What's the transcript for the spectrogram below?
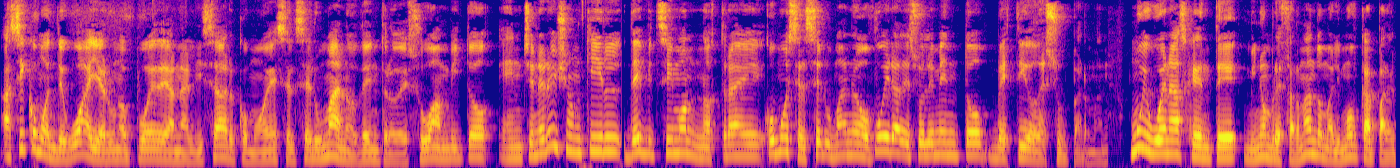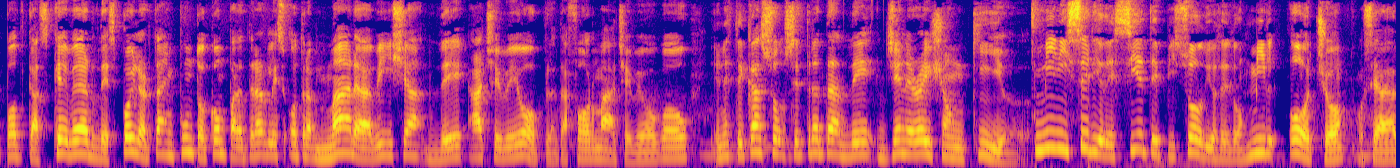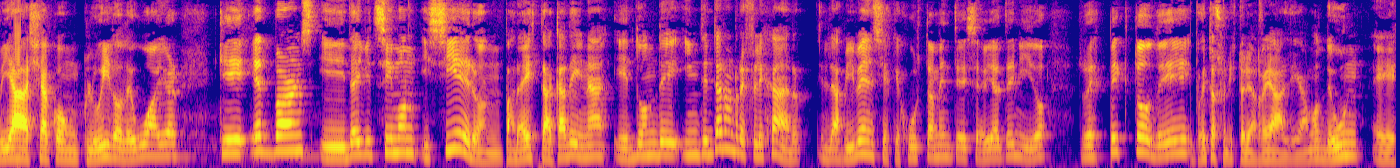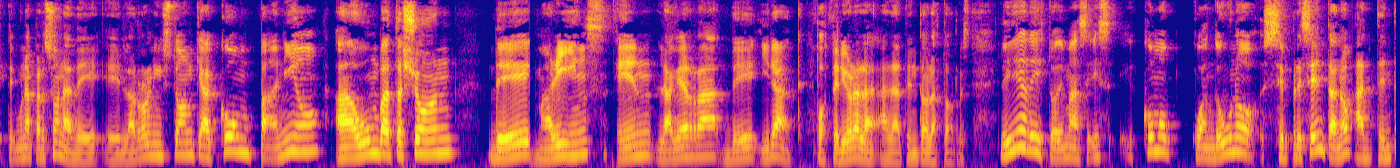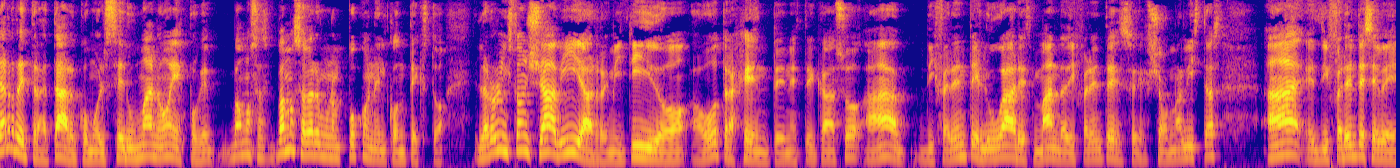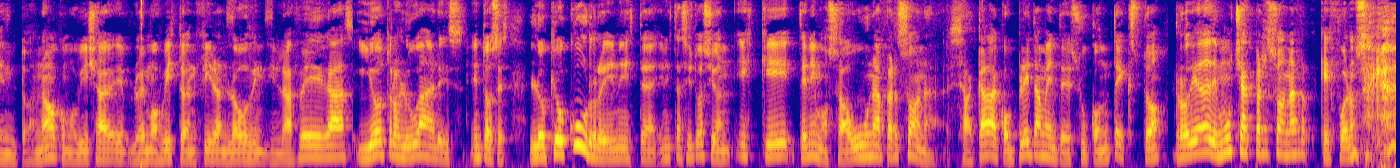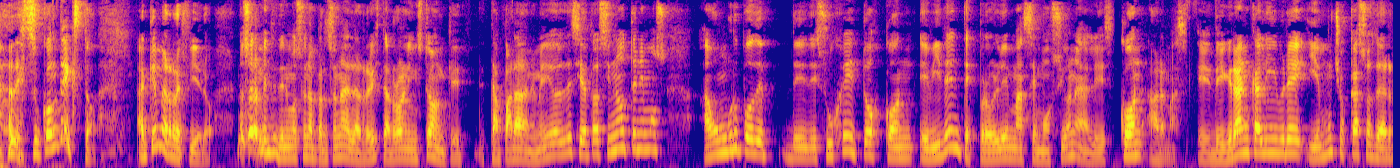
Así como en The Wire uno puede analizar cómo es el ser humano dentro de su ámbito, en Generation Kill David Simon nos trae cómo es el ser humano fuera de su elemento vestido de Superman. Muy buenas gente, mi nombre es Fernando Malimovka para el podcast Que ver de SpoilerTime.com para traerles otra maravilla de HBO, plataforma HBO Go. En este caso se trata de Generation Kill, miniserie de 7 episodios de 2008, o sea había ya concluido The Wire que Ed Burns y David Simon hicieron para esta cadena, eh, donde intentaron reflejar las vivencias que justamente se había tenido respecto de, pues esto es una historia real, digamos, de un, este, una persona de eh, la Rolling Stone que acompañó a un batallón de Marines en la guerra de Irak, posterior al atentado a las torres. La idea de esto, además, es cómo cuando uno se presenta ¿no? a intentar retratar como el ser humano es, porque vamos a, vamos a ver un poco en el contexto. La Rolling Stone ya había remitido a otra gente, en este caso, a diferentes lugares, manda a diferentes eh, jornalistas, a eh, diferentes eventos, ¿no? Como bien ya eh, lo hemos visto en Fear and Loading en Las Vegas y otros lugares. Entonces, lo que ocurre en esta, situación es que tenemos a una persona sacada completamente de su contexto, rodeada de muchas personas que fueron sacadas de su contexto. ¿A qué me refiero? No solamente tenemos una persona de la revista Rolling Stone que está parada en el medio del desierto, sino tenemos a un grupo de, sujetos con evidentes problemas emocionales con armas eh, de gran calibre y en muchos casos de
